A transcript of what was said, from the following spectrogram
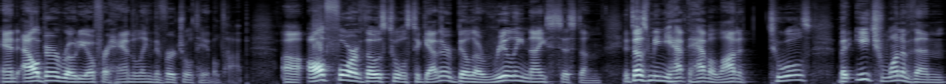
and Owlbear Rodeo for handling the virtual tabletop. Uh, all four of those tools together build a really nice system. It doesn't mean you have to have a lot of tools, but each one of them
